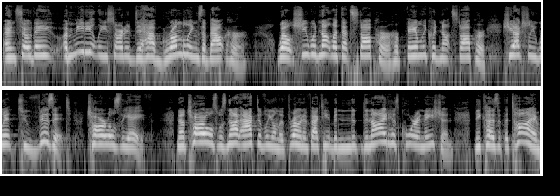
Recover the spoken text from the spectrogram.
And so they immediately started to have grumblings about her. Well, she would not let that stop her. Her family could not stop her. She actually went to visit Charles VIII. Now, Charles was not actively on the throne. In fact, he had been denied his coronation because at the time,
